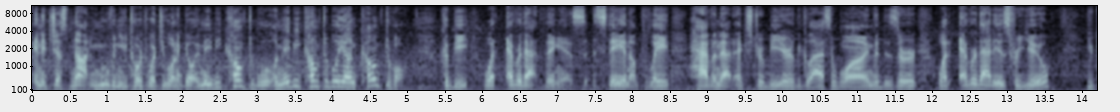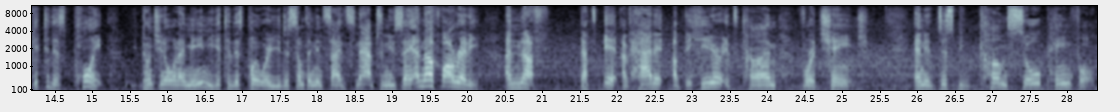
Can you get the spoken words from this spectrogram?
And it's just not moving you towards what you want to go. It may be comfortable, it may be comfortably uncomfortable. Could be whatever that thing is. Staying up late, having that extra beer, the glass of wine, the dessert, whatever that is for you, you get to this point don't you know what I mean? You get to this point where you just something inside snaps and you say, enough already, enough. That's it. I've had it up to here. It's time for a change. And it just becomes so painful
